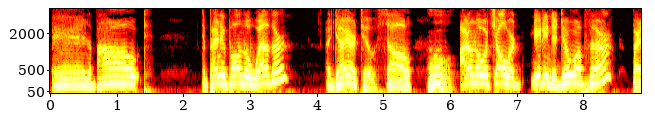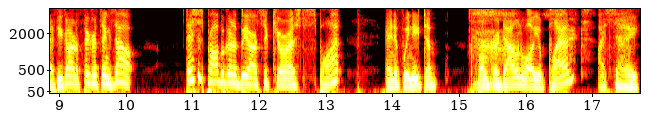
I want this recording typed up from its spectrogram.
in about, depending upon the weather, a day or two. So, Oh. I don't know what y'all were needing to do up there, but if you got to figure things out, this is probably going to be our securest spot. And if we need to bunker down while you plan, I say,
